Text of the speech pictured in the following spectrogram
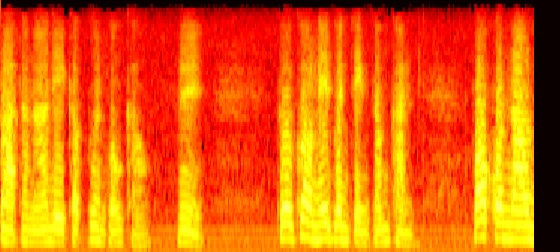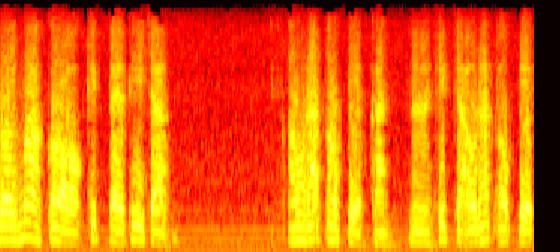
ปรารถนาดีกับเพื่อนของเขา นี่ คือข้อนี้เป็นสิ่งสำคัญ เพราะคนเราโดยมากก็คิดแต่ที่จะเอารัดเอาเปรียบกันนะคิดจะเอารัดเอาเปรียบ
